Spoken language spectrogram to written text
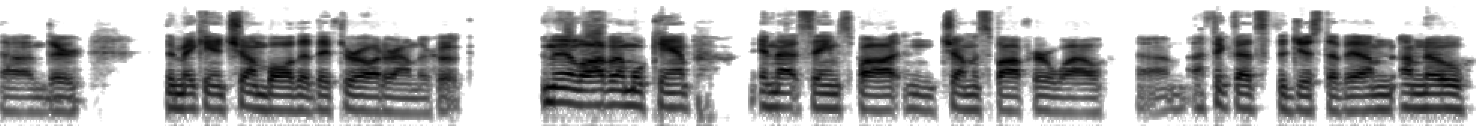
Um, they're they're making a chum ball that they throw out around their hook, and then a lot of them will camp in that same spot and chum a spot for a while. Um, I think that's the gist of it. I'm I'm no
